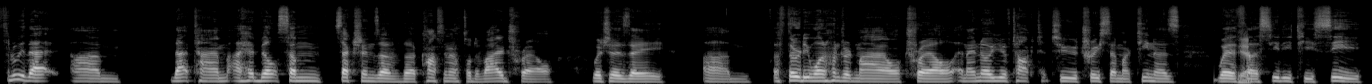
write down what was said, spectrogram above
through that um, that time, I had built some sections of the Continental Divide Trail, which is a um, a 3,100 mile trail, and I know you've talked to Teresa Martinez with yeah. uh, CDTC.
